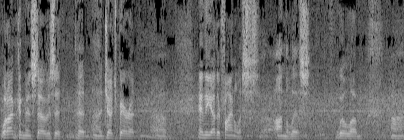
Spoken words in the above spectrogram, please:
What I'm convinced of is that, that uh, Judge Barrett uh, and the other finalists on the list will. Um, uh,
